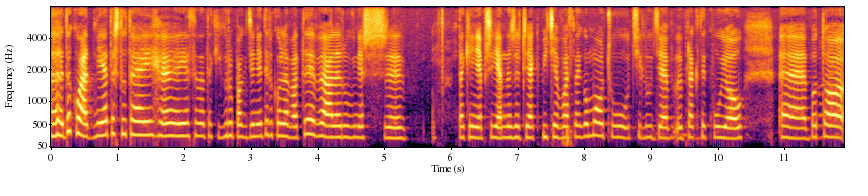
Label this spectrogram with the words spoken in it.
E, dokładnie. Ja też tutaj e, jestem na takich grupach, gdzie nie tylko lewatywy, ale również e, takie nieprzyjemne rzeczy jak picie własnego moczu ci ludzie praktykują, bo to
